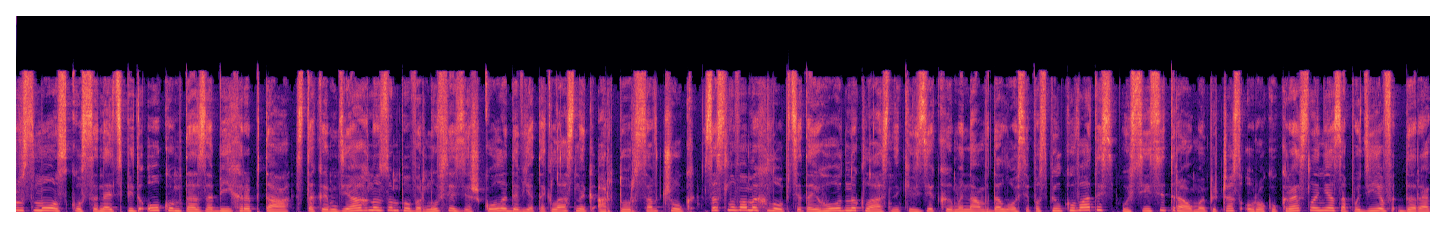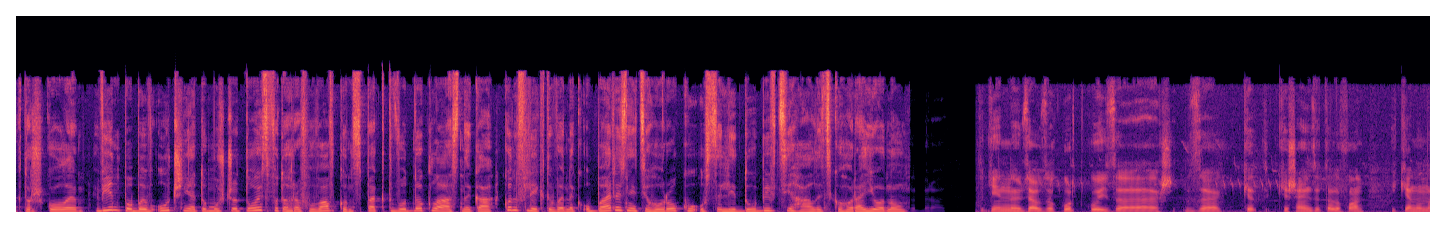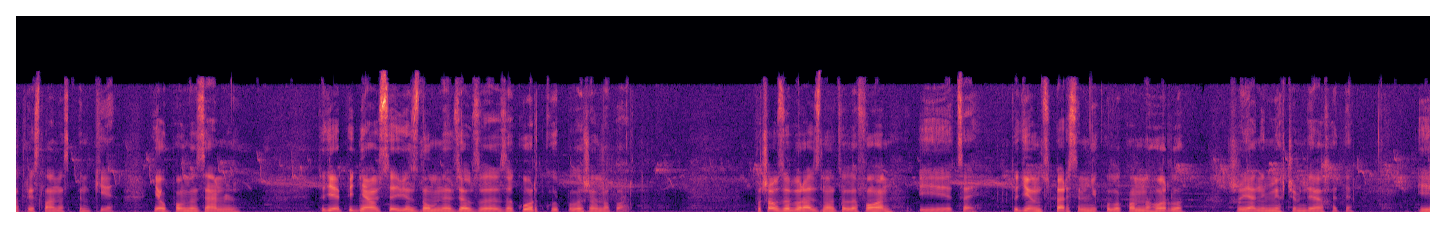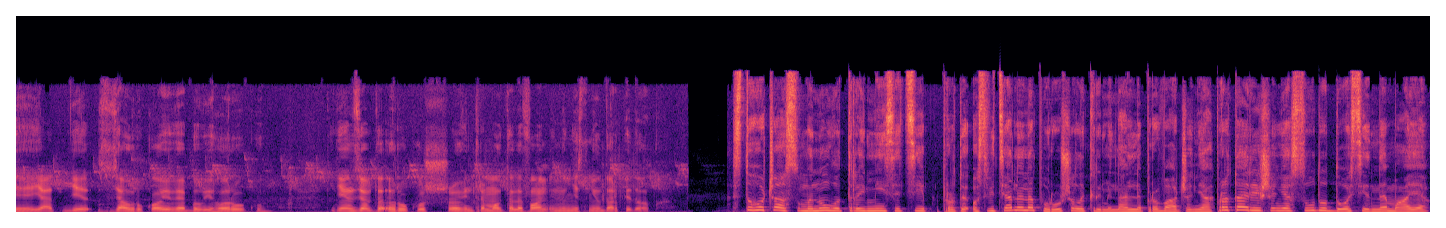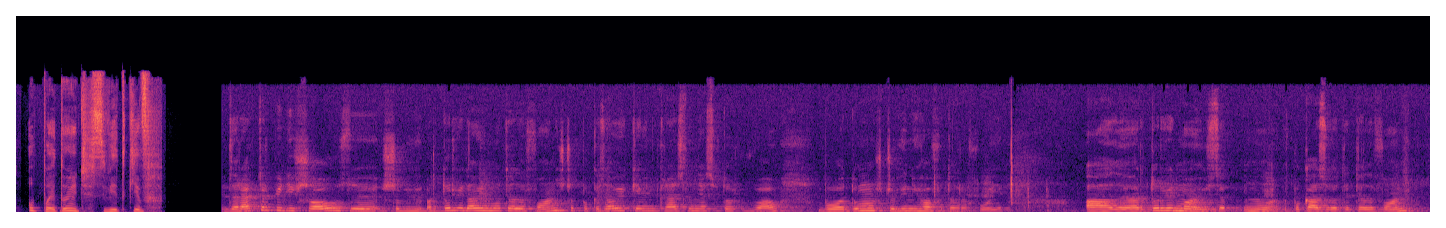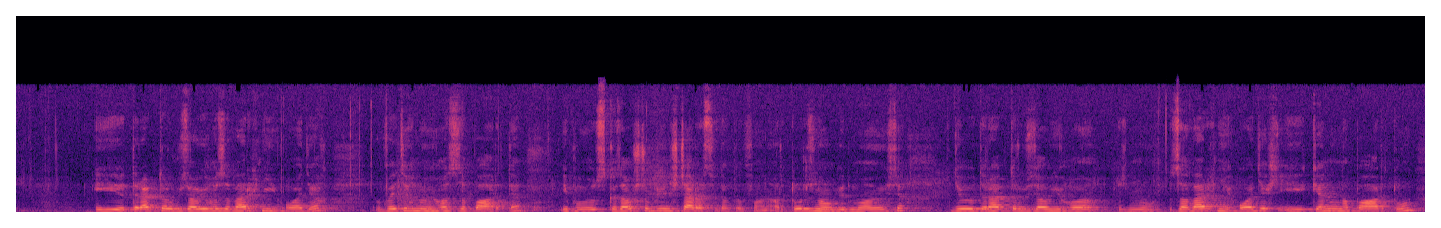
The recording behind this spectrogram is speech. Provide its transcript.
Струс мозку, синець під оком та забій хребта. З таким діагнозом повернувся зі школи дев'ятикласник Артур Савчук. За словами хлопця та його однокласників, з якими нам вдалося поспілкуватись, усі ці травми під час уроку креслення заподіяв директор школи. Він побив учня, тому що той сфотографував конспект в однокласника. Конфлікт виник у березні цього року у селі Дубівці Галицького району. Тоді він взяв за куртку і за, за кишень за телефон і кинув на крісла на спинки. Я впав на землю. Тоді я піднявся, і він знову мене взяв за, за куртку і положив на парту. Почав забирати знову телефон і цей. Тоді він сперся мені кулаком на горло, що я не міг чим дихати. І я тоді взяв рукою, вибив його руку. Тоді він взяв руку, що він тримав телефон і наніс мені удар під око. З того часу минуло три місяці. Проти освітянина порушили кримінальне провадження. Проте рішення суду досі немає. Опитують свідків. Директор підійшов, щоб Артур віддав йому телефон, щоб показав, яке він креслення сфотографував, бо думав, що він його фотографує. Але Артур відмовився ну, показувати телефон. І директор взяв його за верхній одяг, витягнув його з-за парти і сказав, щоб він ще раз віддав телефон. Артур знову відмовився. Тоді директор взяв його ну, за верхній одяг і кинув на парту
